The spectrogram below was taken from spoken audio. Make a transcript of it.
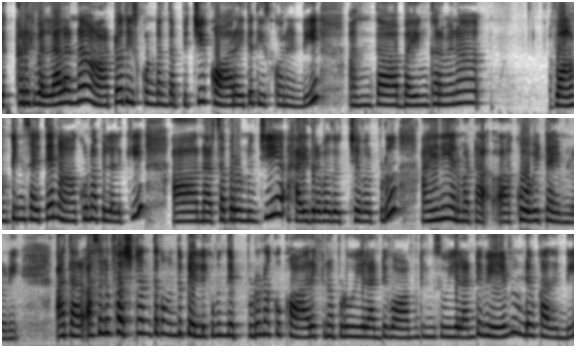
ఎక్కడికి వెళ్ళాలన్నా ఆటో తీసుకుంటాను తప్పించి కార్ అయితే తీసుకోనండి. అంత భయంకరమైన వామిటింగ్స్ అయితే నాకు నా పిల్లలకి ఆ నర్సాపురం నుంచి హైదరాబాద్ వచ్చేటప్పుడు అయినాయి అనమాట ఆ కోవిడ్ టైంలోని. ఆ తర్వాత అసలు ఫస్ట్ అంతకు ముందు పెళ్ళికి ముందు ఎప్పుడు నాకు కార్ ఎక్కినప్పుడు ఇలాంటి వామిటింగ్స్ ఇలాంటివి ఏమి ఉండేవి కాదండి.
